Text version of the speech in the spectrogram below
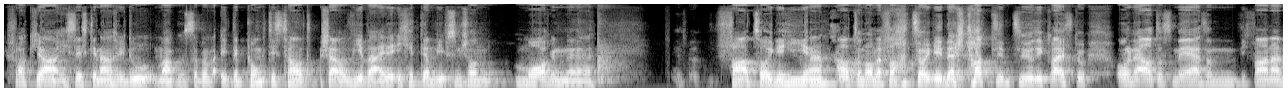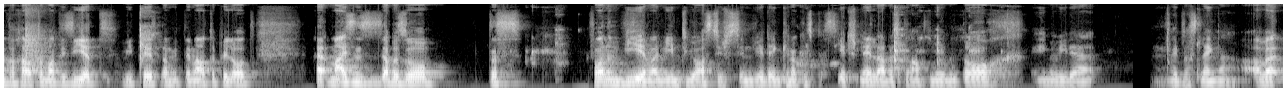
Fuck ja, ich sehe es genauso wie du, Markus. Aber der Punkt ist halt, schau, wir beide, ich hätte am liebsten schon morgen äh, Fahrzeuge hier, autonome Fahrzeuge in der Stadt in Zürich, weißt du, ohne Autos mehr, sondern die fahren einfach automatisiert, wie Tesla mit dem Autopilot. Äh, meistens ist es aber so, dass vor allem wir, weil wir enthusiastisch sind, wir denken, okay, es passiert schnell, aber es braucht eben doch immer wieder etwas länger. Aber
